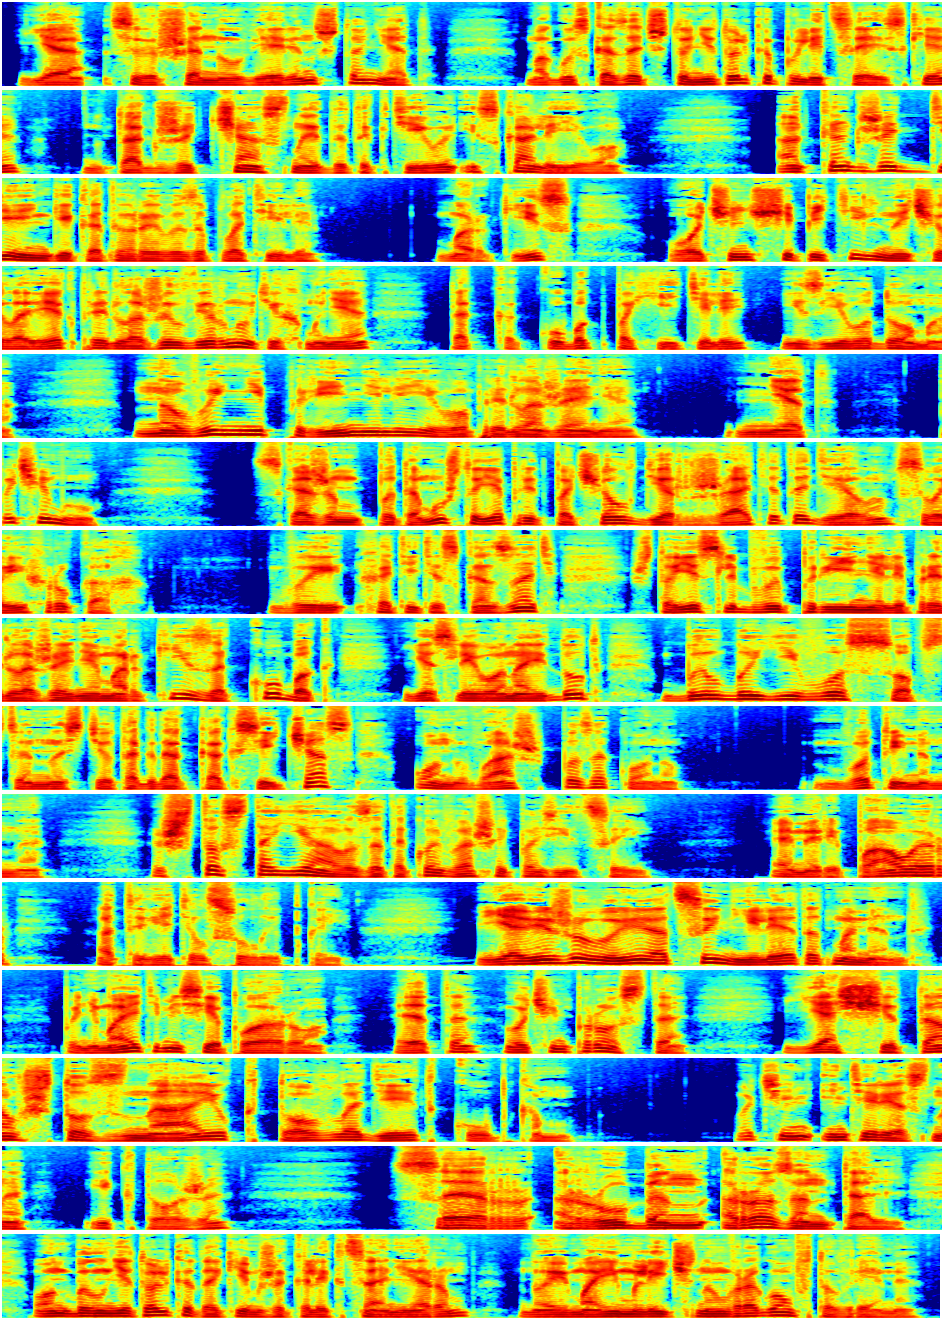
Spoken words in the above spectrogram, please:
Я совершенно уверен, что нет. Могу сказать, что не только полицейские, но также частные детективы искали его. «А как же деньги, которые вы заплатили?» Маркиз, очень щепетильный человек, предложил вернуть их мне, так как кубок похитили из его дома. Но вы не приняли его предложение. Нет. Почему? Скажем, потому что я предпочел держать это дело в своих руках. Вы хотите сказать, что если бы вы приняли предложение маркиза, кубок, если его найдут, был бы его собственностью, тогда как сейчас он ваш по закону? Вот именно. Что стояло за такой вашей позицией? Эмери Пауэр ответил с улыбкой. Я вижу, вы оценили этот момент. Понимаете, месье Пуаро, это очень просто. Я считал, что знаю, кто владеет кубком. Очень интересно. И кто же? Сэр Рубен Розенталь. Он был не только таким же коллекционером, но и моим личным врагом в то время.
